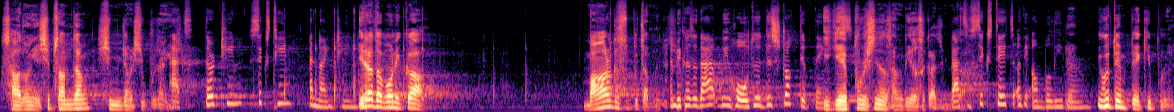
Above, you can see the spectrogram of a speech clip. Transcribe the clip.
사도행 13장, 16장, 19장이죠. Acts 13, 16, and 19. 이러다 보니까 망할 것을 붙잡는 거죠. And because of that, we hold to the destructive things. 이게 불신의 상대 여섯 가지입니다. That's the six states of the unbeliever. 이것 때문에 뺏기 뿐이에요.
